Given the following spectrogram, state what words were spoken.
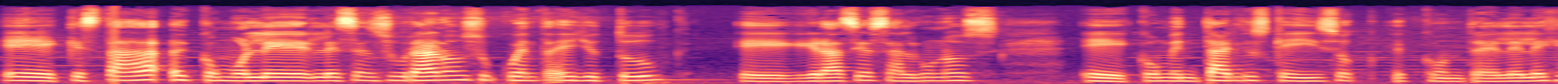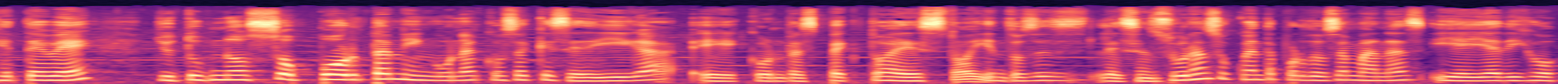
eh, que está, eh, como le, le censuraron su cuenta de YouTube, eh, gracias a algunos comentarios que hizo contra el LGTB, YouTube no soporta ninguna cosa que se diga eh, con respecto a esto y entonces le censuran su cuenta por dos semanas y ella dijo,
